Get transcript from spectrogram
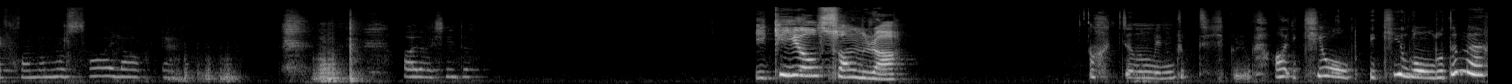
iPhone'umuz hala hala şeyde. İki yıl sonra. Ah canım benim çok teşekkür ederim. Ah iki yıl oldu. İki yıl oldu değil mi?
